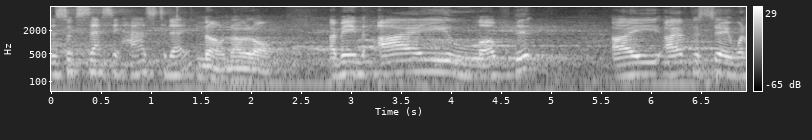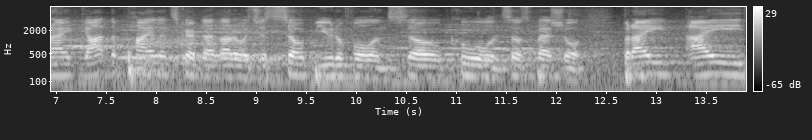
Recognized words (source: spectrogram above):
the success it has today? No, not at all. I mean, I loved it. I I have to say, when I got the pilot script, I thought it was just so beautiful and so cool and so special. But I I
